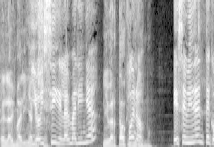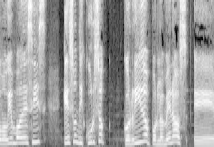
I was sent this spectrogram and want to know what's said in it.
en la misma línea Y que hoy ayer. sigue la misma línea, Libertad o bueno, es evidente, como bien vos decís, que es un discurso corrido, por lo menos, eh,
